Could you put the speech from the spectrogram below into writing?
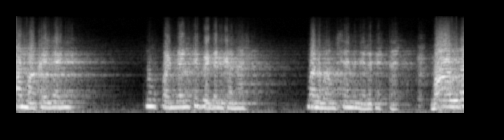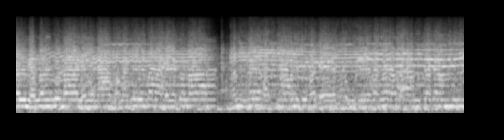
అమ్మా కళ్యాణి నువ్వు పన్నెంటి బిడ్డను కనాలి. మన వంశాన్ని నిలబెట్టాలి. మాంగళ్యతంతునానేన మమ జీవన హేతునా? వందే పద్మామి శుభగే సందేవ సరదాం సగం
